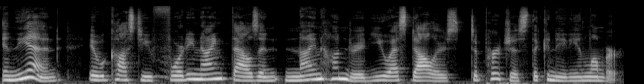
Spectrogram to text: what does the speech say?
In the end, it would cost you 49,900 US dollars to purchase the Canadian lumber.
